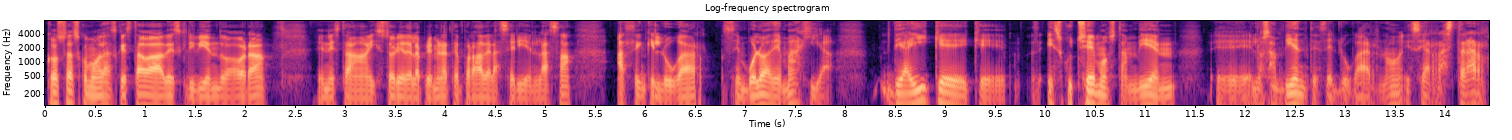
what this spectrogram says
Cosas como las que estaba describiendo ahora en esta historia de la primera temporada de la serie Enlaza hacen que el lugar se envuelva de magia. De ahí que, escuchemos también eh, los ambientes del lugar, ¿no? Ese arrastrar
